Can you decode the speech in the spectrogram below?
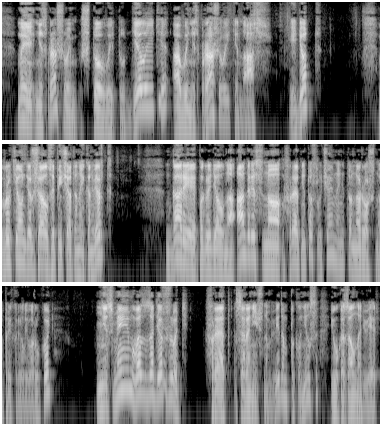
— Мы не спрашиваем, что вы тут делаете, а вы не спрашиваете нас. Идет? В руке он держал запечатанный конверт. Гарри поглядел на адрес, но Фред не то случайно, не то нарочно прикрыл его рукой. — Не смеем вас задерживать. Фред с ироничным видом поклонился и указал на дверь.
